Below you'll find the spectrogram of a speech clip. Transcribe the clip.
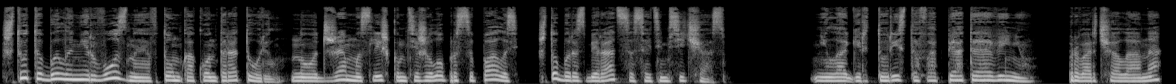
Что-то было нервозное в том, как он тараторил, но Джемма слишком тяжело просыпалась, чтобы разбираться с этим сейчас. «Не лагерь туристов, а Пятая авеню», — проворчала она,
